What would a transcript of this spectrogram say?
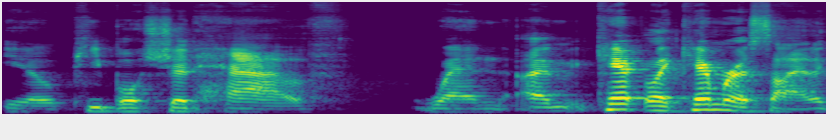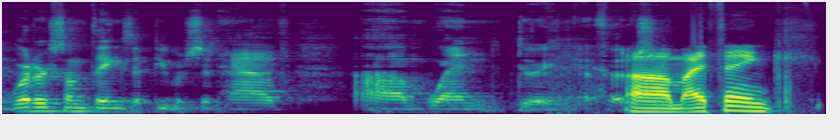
you know people should have when I'm like camera aside, like what are some things that people should have um, when doing a photo shoot? Um, I think,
